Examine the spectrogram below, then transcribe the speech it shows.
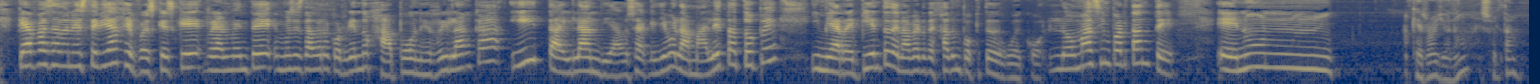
¿Qué ha pasado en este viaje? Pues que es que realmente hemos estado recorriendo Japón, Sri Lanka y Tailandia. O sea que llevo la maleta a tope y me arrepiento de no haber dejado un poquito de hueco. Lo más importante en un... Qué rollo, ¿no? He soltado.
